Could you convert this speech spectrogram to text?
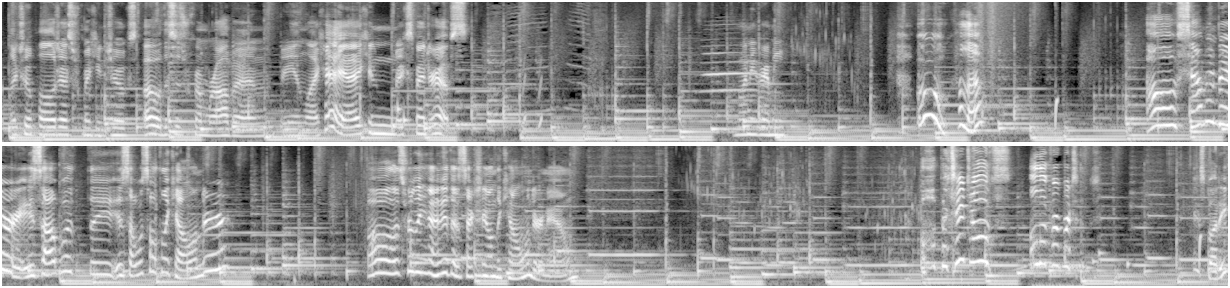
I'd like to apologize for making jokes. Oh, this is from Robin, being like, hey, I can expand your house. Morning, Grammy. Oh, hello. Oh, salmonberry. Is that what the is that what's on the calendar? Oh, that's really handy. That's actually on the calendar now. Potatoes! All of our potatoes. Thanks, buddy.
